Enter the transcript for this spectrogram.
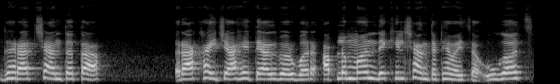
घरात शांतता राखायची आहे त्याचबरोबर आपलं मन देखील शांत ठेवायचं. उगच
